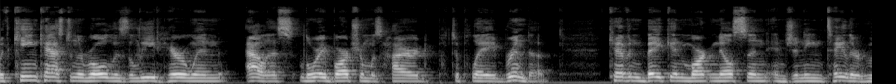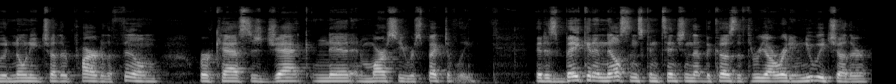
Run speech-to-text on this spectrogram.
With King cast in the role as the lead heroine, Alice, Laurie Bartram was hired to play Brenda. Kevin Bacon, Mark Nelson, and Jeannine Taylor, who had known each other prior to the film, were cast as Jack, Ned, and Marcy, respectively. It is Bacon and Nelson's contention that because the three already knew each other,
